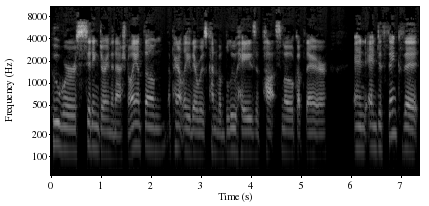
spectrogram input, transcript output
who were sitting during the national anthem. Apparently, there was kind of a blue haze of pot smoke up there and and to think that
